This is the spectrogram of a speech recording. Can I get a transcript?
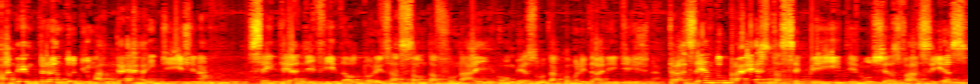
adentrando de uma terra indígena sem ter a devida autorização da FUNAI ou mesmo da comunidade indígena. Trazendo para esta CPI denúncias vazias.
